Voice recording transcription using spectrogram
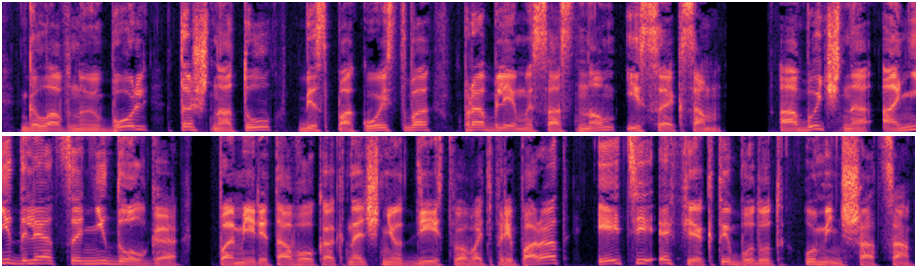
– головную боль, тошноту, беспокойство, проблемы со сном и сексом. Обычно они длятся недолго. По мере того, как начнет действовать препарат, эти эффекты будут уменьшаться.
